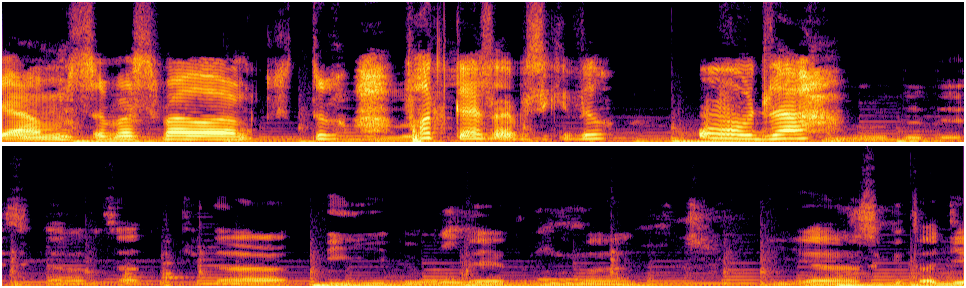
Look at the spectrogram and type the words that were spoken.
jam 11 malam itu podcast habis itu udah. Udah deh sekarang saatnya kita tidur deh teman-teman. Iya segitu aja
